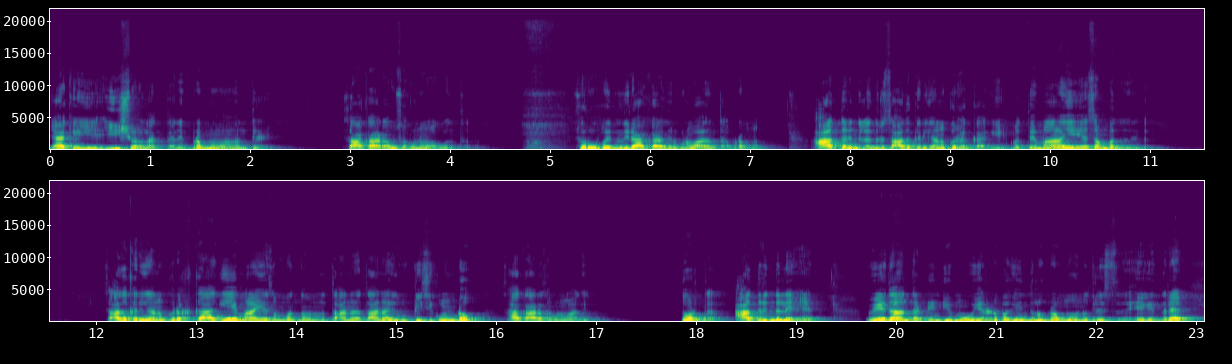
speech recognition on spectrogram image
ಯಾಕೆ? ಈಶ್ವರನಾಗ್ತಾನೆ ಬ್ರಹ್ಮ ಅಂತೇಳಿ. ಸಾಕಾರವು ಸಗುಣವಾಗುವಂಥದ್ದು. ಸ್ವರೂಪದಿಂದ ನಿರಾಕಾರ ನಿರ್ಗುಣವಾದಂತಹ ಬ್ರಹ್ಮ. ಆದ್ದರಿಂದ ಅಂದರೆ ಸಾಧಕರಿಗೆ ಅನುಗ್ರಹಕ್ಕಾಗಿ ಮತ್ತು ಮಾಯೆಯ ಸಂಬಂಧದಿಂದ. ಸಾಧಕರಿಗೆ ಅನುಗ್ರಹಕ್ಕಾಗಿಯೇ ಮಾಯೆಯ ಸಂಬಂಧವನ್ನು ತಾನ ತಾನಾಗಿ ಹುಟ್ಟಿಸಿಕೊಂಡು ಸಾಕಾರ ಸಗುಣವಾಗಿ ತೋರ್ತಾರೆ. ಆದ್ದರಿಂದಲೇ ವೇದಾಂತ ಡಿಂಡಿಮು ಎರಡು ಬಗೆಯಿಂದಲೂ ಬ್ರಹ್ಮವನ್ನು ತಿಳಿಸ್ತದೆ. ಹೇಗೆಂದರೆ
